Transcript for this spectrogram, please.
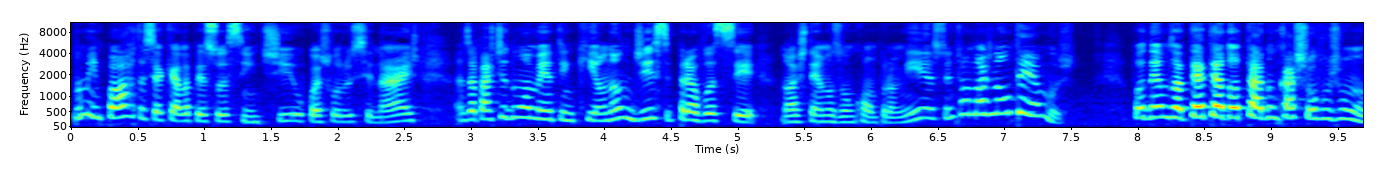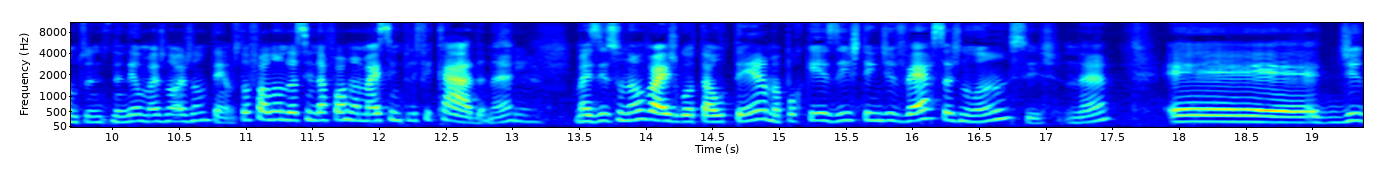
Não me importa se aquela pessoa sentiu, quais foram os sinais, mas a partir do momento em que eu não disse para você nós temos um compromisso, então nós não temos. Podemos até ter adotado um cachorro junto, entendeu? Mas nós não temos. Estou falando assim da forma mais simplificada, né? Sim. Mas isso não vai esgotar o tema, porque existem diversas nuances, né? É, de,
